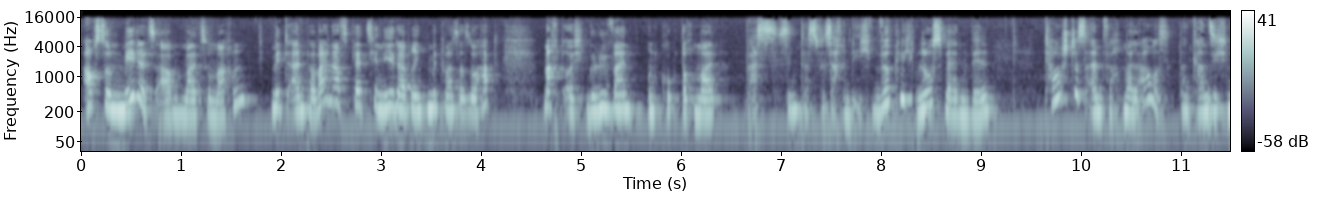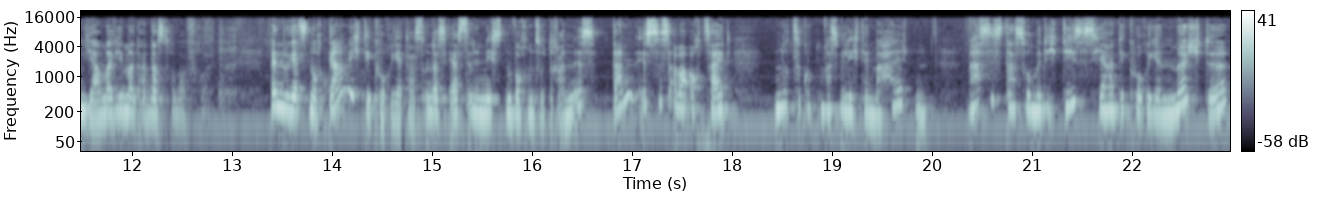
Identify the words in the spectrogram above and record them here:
Auch so einen Mädelsabend mal zu machen mit ein paar Weihnachtsplätzchen, jeder bringt mit, was er so hat. Macht euch einen Glühwein und guckt doch mal, was sind das für Sachen, die ich wirklich loswerden will. Tauscht es einfach mal aus. Dann kann sich ein Jahr mal jemand anders drüber freuen. Wenn du jetzt noch gar nicht dekoriert hast und das erst in den nächsten Wochen so dran ist, dann ist es aber auch Zeit, nur zu gucken, was will ich denn behalten? Was ist das, womit ich dieses Jahr dekorieren möchte?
